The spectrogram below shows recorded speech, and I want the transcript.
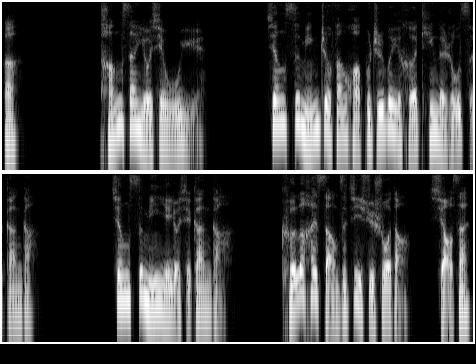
啊！唐三有些无语，江思明这番话不知为何听得如此尴尬。江思明也有些尴尬，可了海嗓子继续说道：“小三，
